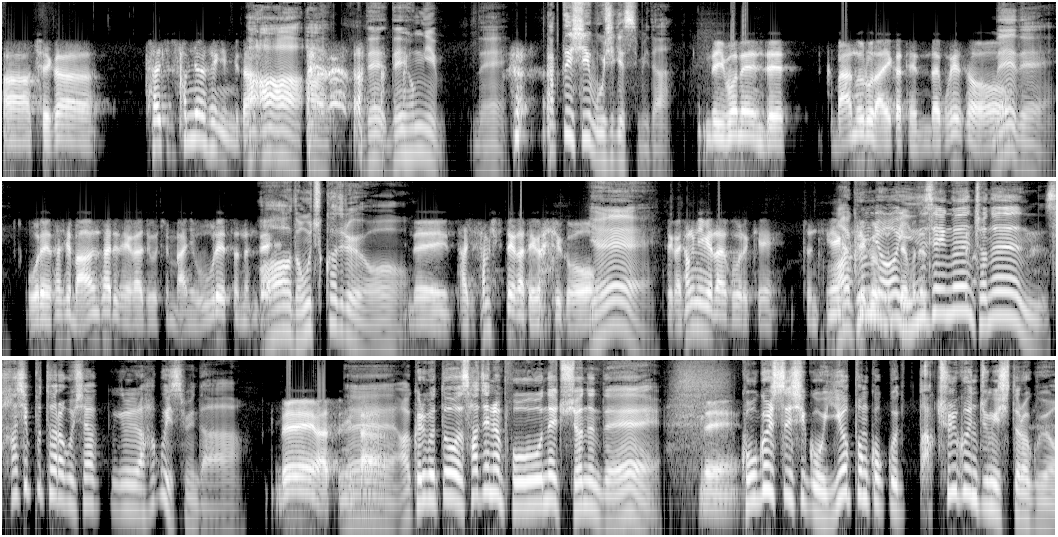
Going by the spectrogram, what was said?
아, 제가 83년생입니다. 아, 아, 아, 아. 네, 네, 형님. 네. 깍듯이 모시겠습니다. 근데 이번에 이제 그 만으로 나이가 된다고 해서 네, 네. 올해 사실 40살이 돼가지고 좀 많이 우울했었는데 아, 너무 축하드려요. 네 다시 30대가 돼가지고 예. 제가 형님이라고 이렇게 존칭해 아, 그럼요. 인생은 저는 40부터라고 시작을 하고 있습니다. 네 맞습니다. 네. 아, 그리고 또 사진을 보내주셨는데, 네. 곡을 쓰시고 이어폰 꽂고 딱 출근 중이시더라고요.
